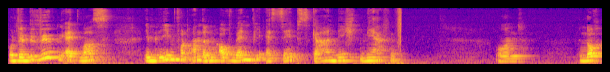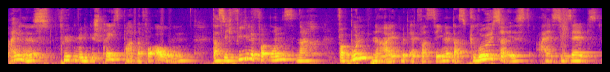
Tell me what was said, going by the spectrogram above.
Und wir bewirken etwas im Leben von anderen, auch wenn wir es selbst gar nicht merken. Und noch eines führten mir die Gesprächspartner vor Augen, dass sich viele von uns nach Verbundenheit mit etwas sehnen, das größer ist als sie selbst.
